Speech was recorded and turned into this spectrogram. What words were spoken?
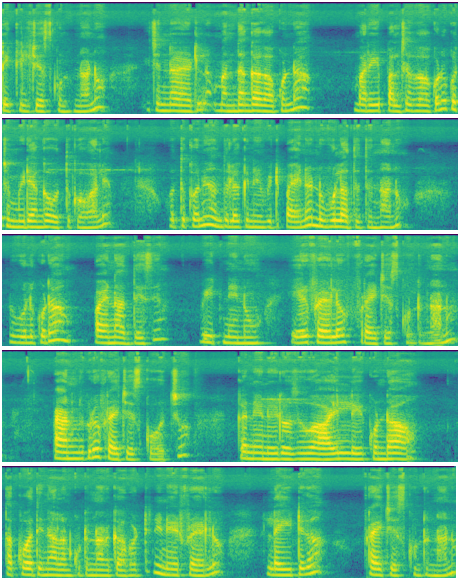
టిక్కీలు చేసుకుంటున్నాను. చిన్న మందంగా కాకుండా మరీ పలచగా కాకుండా కొంచెం మీడియంగా ఒత్తుకోవాలి. ఒత్తుకొని అందులోకి నేను వీటి పైన నువ్వులు అద్దుతున్నాను. నువ్వులు కూడా పైన అద్దేసి వీటిని నేను ఎయిర్ ఫ్రైలో ఫ్రై చేసుకుంటున్నాను. ప్యాన్ మీద కూడా ఫ్రై చేసుకోవచ్చు. కానీ నేను ఈరోజు ఆయిల్ లేకుండా తక్కువ తినాలనుకుంటున్నాను కాబట్టి నేను ఎయిర్ ఫ్రైలో లైట్గా ఫ్రై చేసుకుంటున్నాను.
